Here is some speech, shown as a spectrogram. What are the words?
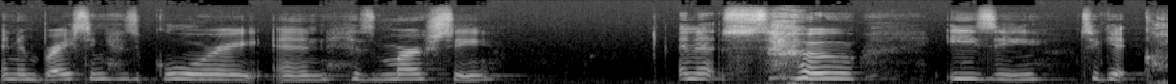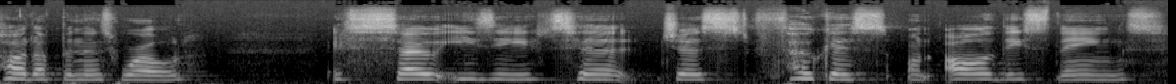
and embracing His glory and His mercy. And it's so easy to get caught up in this world. It's so easy to just focus on all of these things.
